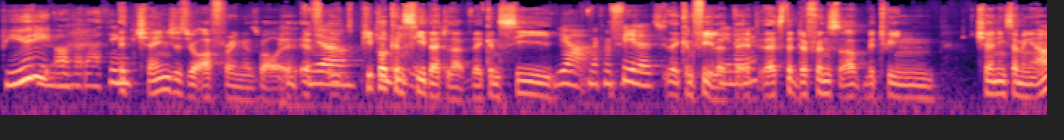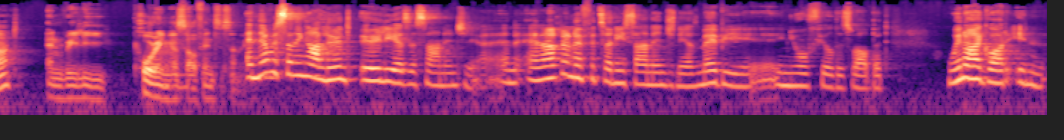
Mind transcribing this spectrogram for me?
beauty mm. of it. I think It changes your offering as well. If, if- Yeah. if people can see that love, they can see, yeah. I can feel it. they can feel it. You know? That's the difference of, between churning something out and really pouring yourself into something. And that was something I learned early as a sound engineer. And and I don't know if it's only sound engineers, maybe in your field as well. But when I got in,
